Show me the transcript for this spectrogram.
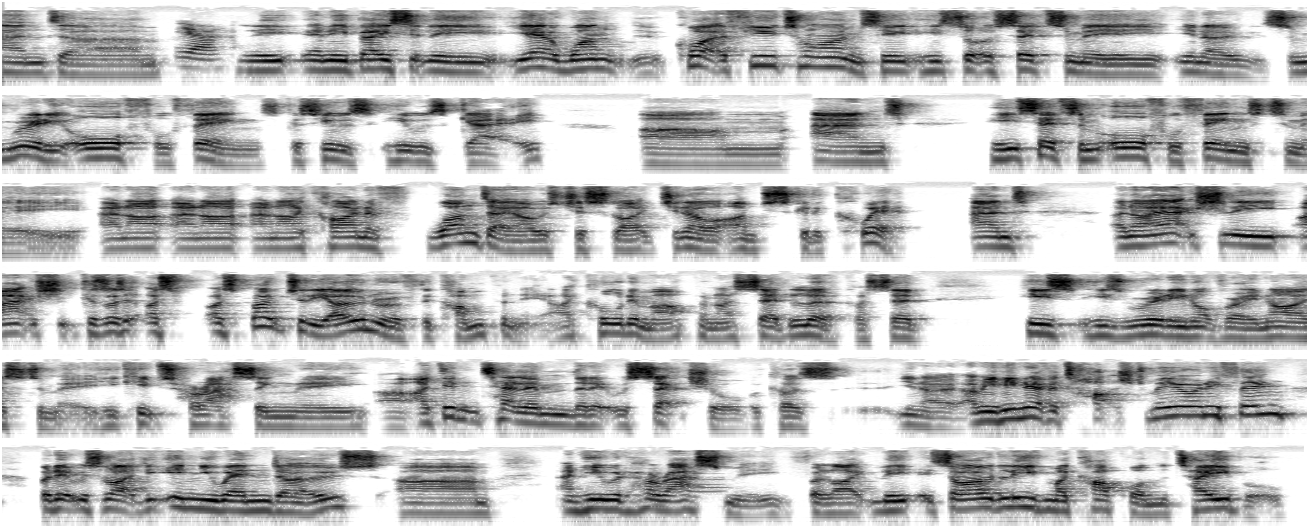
and um, yeah, and he, and he basically yeah one quite a few times he, he sort of said to me you know some really awful things because he was he was gay um, and he said some awful things to me and I and I and I kind of one day I was just like you know what, I'm just going to quit and and I actually I actually because I, I, I spoke to the owner of the company I called him up and I said look I said he's he's really not very nice to me. He keeps harassing me. Uh, I didn't tell him that it was sexual because you know, I mean, he never touched me or anything, but it was like the innuendos. Um, and he would harass me for like, so I would leave my cup on the table.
